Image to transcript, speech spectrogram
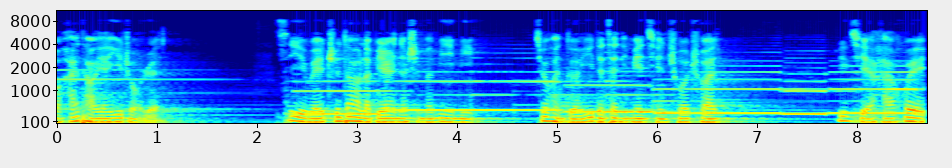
我还讨厌一种人，自以为知道了别人的什么秘密，就很得意的在你面前戳穿，并且还会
